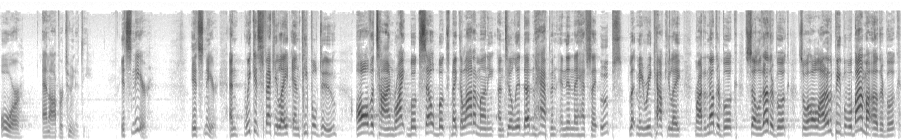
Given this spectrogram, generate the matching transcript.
or an opportunity. It's near. It's near. And we could speculate, and people do all the time, write books, sell books, make a lot of money until it doesn't happen, and then they have to say, oops, let me recalculate, write another book, sell another book, so a whole lot of other people will buy my other book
